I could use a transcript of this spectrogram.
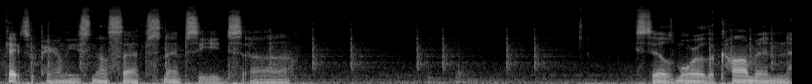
Okay, so apparently you sell snap, snap seeds. Uh, he sells more of the common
